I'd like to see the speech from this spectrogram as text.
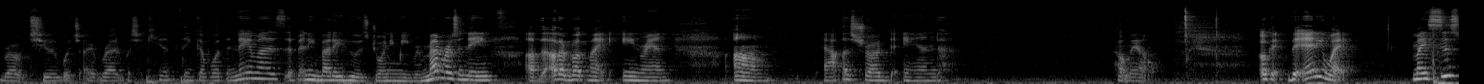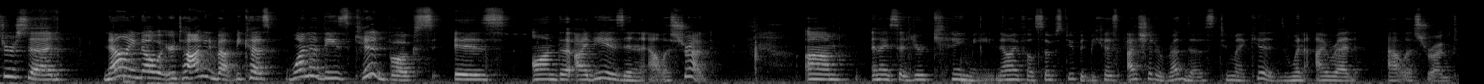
wrote too, which I read, which I can't think of what the name is. If anybody who is joining me remembers the name of the other book by Ayn Rand, um, Atlas Shrugged and help me out. Okay, but anyway, my sister said, now I know what you're talking about because one of these kid books is on the ideas in Atlas Shrugged. Um, and I said, You're kidding me. Now I feel so stupid because I should have read those to my kids when I read Atlas Shrugged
